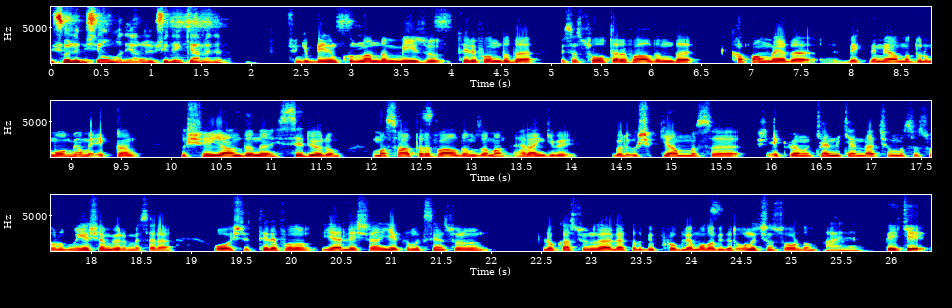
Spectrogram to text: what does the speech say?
şöyle bir şey olmadı yani öyle bir şey denk gelmedi. Çünkü benim kullandığım Meizu telefonunda da mesela sol tarafa aldığımda kapanma ya da beklemeye alma durumu olmuyor ama ekran ışığı yandığını hissediyorum. Ama sağ tarafa aldığım zaman herhangi bir böyle ışık yanması, işte ekranın kendi kendine açılması sorununu yaşamıyorum mesela. O işte telefonu yerleştiren yakınlık sensörünün lokasyonuyla alakalı bir problem olabilir. Onun için sordum. Aynen. Peki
